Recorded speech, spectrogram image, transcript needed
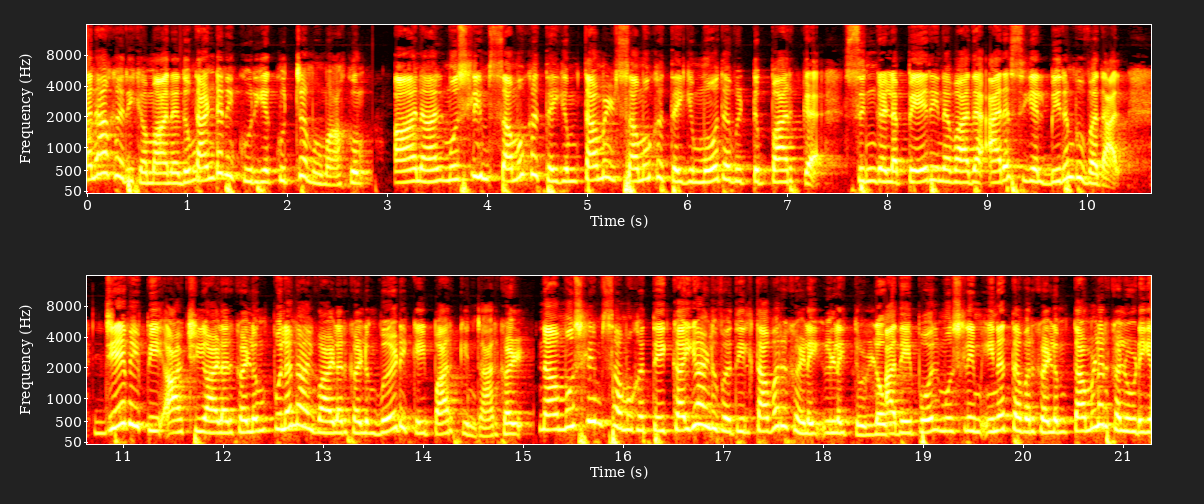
அநாகரிகமானதும் தண்டனைக்குரிய குற்றமுமாகும். ஆனால் முஸ்லிம் சமூகத்தையும் தமிழ் சமூகத்தையும் மோதவிட்டு பார்க்க சிங்கள பேரினவாத அரசியல் விரும்புவதால் ஜேவிபி ஆட்சியாளர்களும் புலனாய்வாளர்களும் வேடிக்கை பார்க்கின்றார்கள். நாம் முஸ்லிம் சமூகத்தை கையாளுவதில் தவறுகளை இழைத்துள்ளோம். அதேபோல் முஸ்லிம் இனத்தவர்களும் தமிழர்களுடைய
